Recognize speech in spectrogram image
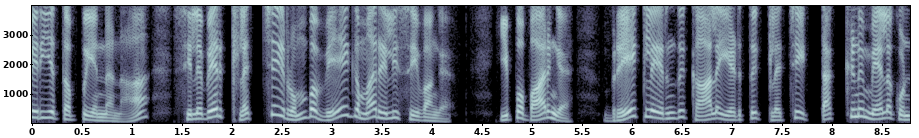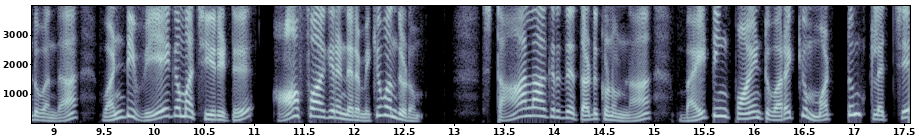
பெரிய தப்பு என்னன்னா சில பேர் கிளச்சை ரொம்ப வேகமா ரிலீஸ் செய்வாங்க. இப்போ பாருங்க பிரேக்ல இருந்து காலை எடுத்து கிளச்சை டக்குன்னு மேல கொண்டு வந்தா வண்டி வேகமா சீறிட்டு ஆஃப் ஆகிற நிலைமைக்கு வந்துடும். ஸ்டால் ஆகிறத தடுக்கணும்னா பைட்டிங் பாயிண்ட் வரைக்கும் மட்டும் கிளச்சே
